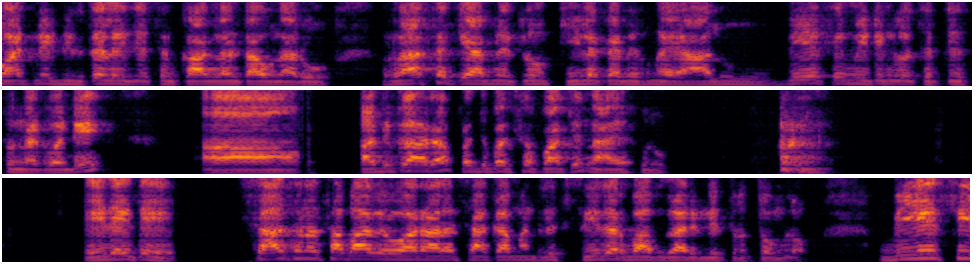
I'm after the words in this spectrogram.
వాటిని డిజిటలైజేషన్ కార్డులు అంటా ఉన్నారు. రాష్ట్ర కేబినెట్లో కీలక నిర్ణయాలు. బిఎస్సి మీటింగ్లో చర్చిస్తున్నటువంటి ఆ అధికార ప్రతిపక్ష పార్టీ నాయకులు. ఏదైతే శాసనసభ వ్యవహారాల శాఖ మంత్రి శ్రీధర్ బాబు గారి నేతృత్వంలో బిఎస్సి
